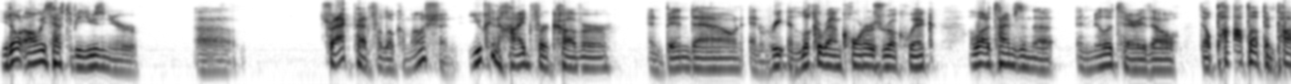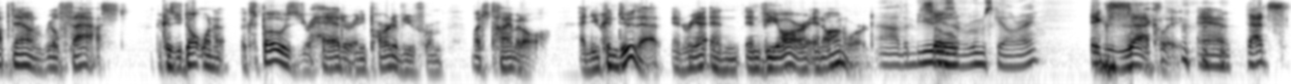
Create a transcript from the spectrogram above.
you don't always have to be using your uh, trackpad for locomotion. You can hide for cover and bend down and re- and look around corners real quick. A lot of times in the in military, they'll they'll pop up and pop down real fast because you don't want to expose your head or any part of you for much time at all and you can do that in rea- in, in VR and onward. Uh, the beauties so, of room scale, right? Exactly, and that's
